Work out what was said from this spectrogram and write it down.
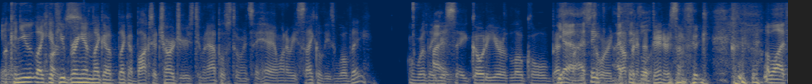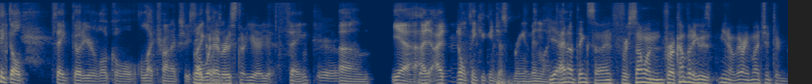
but know, can you like parts. if you bring in like a like a box of chargers to an Apple store and say, hey, I want to recycle these, will they? Or will they just I, say go to your local Best yeah, Buy think, store and dump it in the bin or something? well, I think they'll say go to your local electronics recycling or whatever store. Yeah, yeah. Thing. Yeah. Um, yeah, I, I don't think you can just bring them in like yeah, that. I don't think so. And for someone, for a company who's you know very much into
